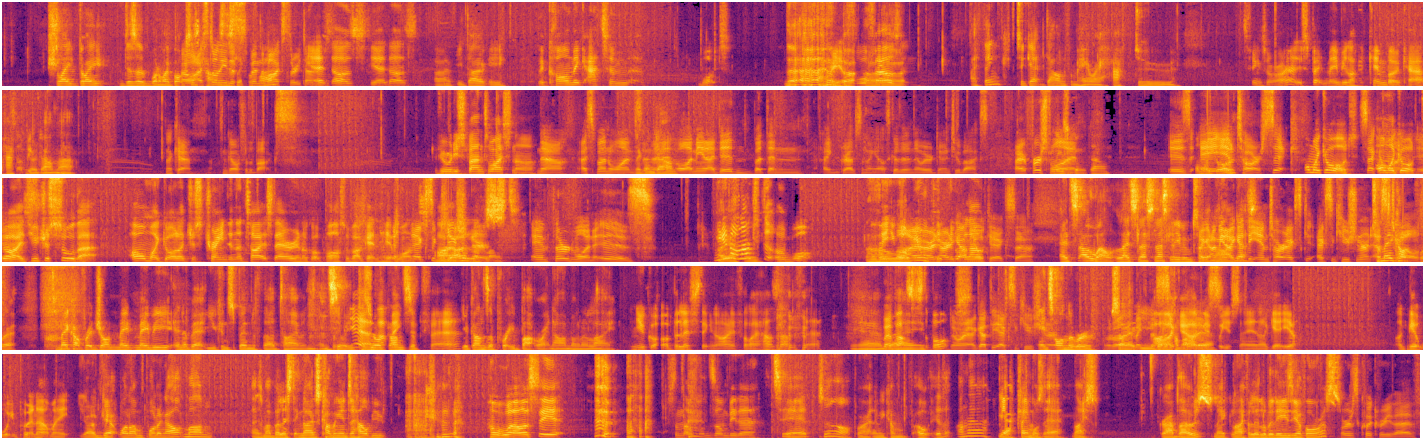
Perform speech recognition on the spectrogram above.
shall I? Do I? Does a, one of my boxes Oh, I count still need to spin the box three times. Yeah, it does. Yeah, it does. Okie dokie. The karmic atom. What? The- Rate of the, four uh. I think to get down from here, I have to This thing's alright. I expect maybe like a Kimbo cap. have That'd to go cool. down that. Okay, I'm going for the box. Have you already spanned twice now? No, I spun once. They're going then- down? well, I mean, I did, but then I grabbed something else because I didn't know we were doing two box. All right, first Please go one down. Is Oh my a God. MTAR. Sick. Oh my god! Second oh my one god, guys, you just saw that. Oh my god, I just trained in the tightest area and I got past without getting hit once. Executioner. I Executioner. lost. And third one is. Were you not yeah, allowed to do oh, what? Oh, Hey, you Well, I, already, I already got mule allowed- kick, so. It's oh well. Let's let's let's leave him to I, it I now, mean, I got the MTAR ex- Executioner and to S12. make up for it. To make up for it, John. May, maybe in a bit you can spin the third time and, and see what you Yeah, because your guns are fair. your guns are pretty butt right now. I'm not gonna lie. And you got a ballistic knife. Like, how's that fair? Yeah, Whereabouts is babe. the box? Don't worry, I got the Executioner. It's on the roof, What do I so have to make you Oh, gotta Gotta okay, come I get what you're saying. I get you. I get what you're putting out, mate. You get what I'm putting out, man. There's my ballistic knives coming in to help you. Oh well, I see it. Some that one zombie there. Tip top. All right, let me come. Oh, is it on there? Yeah, claymores there. Nice. Grab those. Make life a little bit easier for us. Where's Quick Revive?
